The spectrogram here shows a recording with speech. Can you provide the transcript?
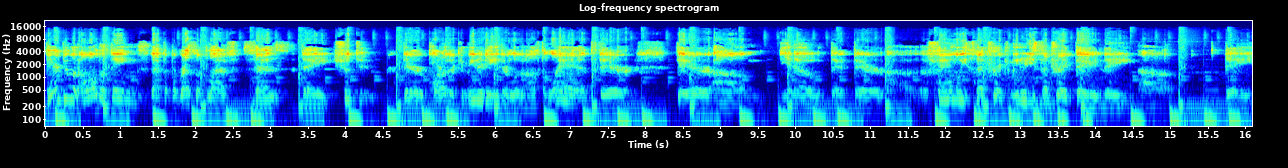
they're doing all the things that the progressive left says they should do. They're part of their community. They're living off the land. They're they're um, you know they're, they're uh, family centric, community centric. They they uh, they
